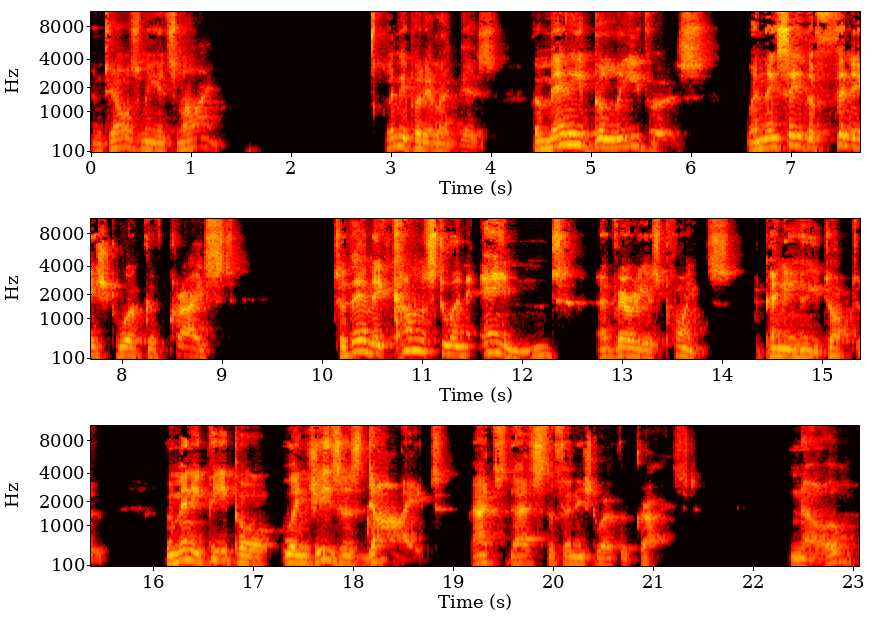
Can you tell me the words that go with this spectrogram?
and tells me it's mine. Let me put it like this for many believers, when they say the finished work of Christ, to them it comes to an end at various points, depending who you talk to. For many people, when Jesus died, that's, that's the finished work of Christ. No.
